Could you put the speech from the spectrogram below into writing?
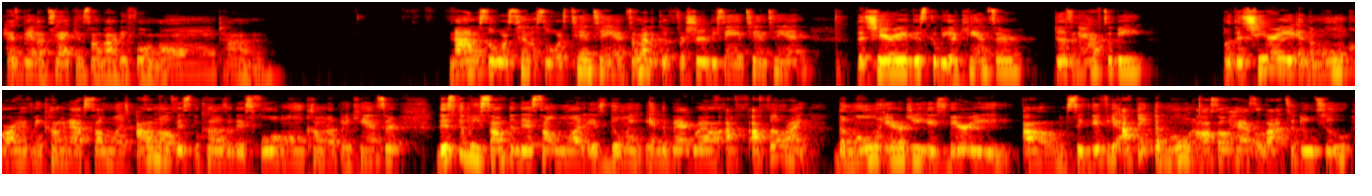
has been attacking somebody for a long time. Nine of swords, ten of swords, 10, 10. Somebody could for sure be saying 10, 10. The chariot, this could be a cancer. Doesn't have to be. But the chariot and the moon card have been coming out so much. I don't know if it's because of this full moon coming up in cancer. This could be something that someone is doing in the background. I, I feel like the moon energy is very um, significant. I think the moon also has a lot to do too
